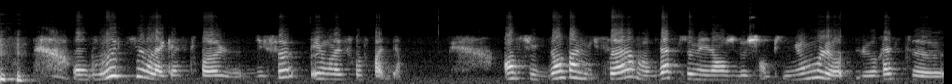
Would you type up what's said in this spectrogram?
on retire la casserole du feu et on laisse refroidir. Ensuite, dans un mixeur, on verse le mélange de champignons, le, reste euh,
